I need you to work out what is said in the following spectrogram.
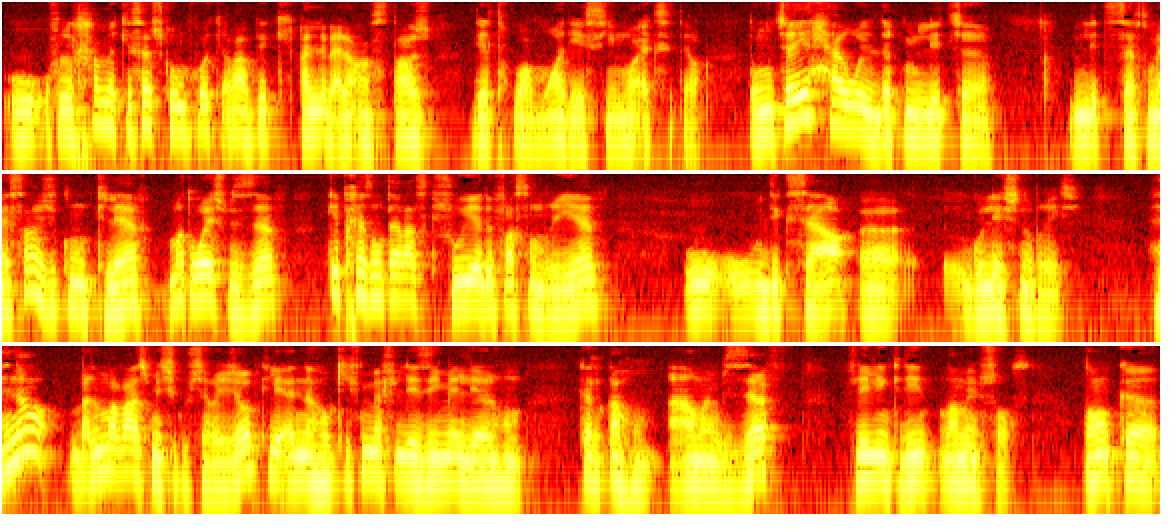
وفي الآخر ما كيصيرش كون كوا راه بك كيقلب على un stage ديال 3 mois ديال 6 mois et cetera donc نتا حاول داك ملي. ملي تصيفط message يكون clair ما طويلش بزاف. كي présenter راسك شوية de façon brève وديك الساعة آه قول ليه شنو بغيتي. هنا بعض المرات ماشي كلشي غيجاوبك لأنه كيف ما في les emails ديالهم كتلقاهم عامين بزاف في LinkedIn la même chose. donc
